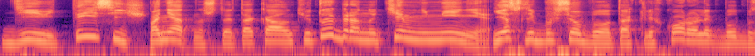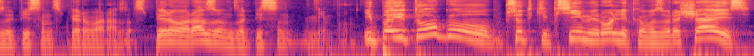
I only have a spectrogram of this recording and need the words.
9000. Понятно, что это аккаунт ютубера, но тем не менее, если бы все было так легко, ролик был бы записан с первого раза. С первого раза он записан не был. И по итогу, все-таки к теме ролика возвращаясь,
